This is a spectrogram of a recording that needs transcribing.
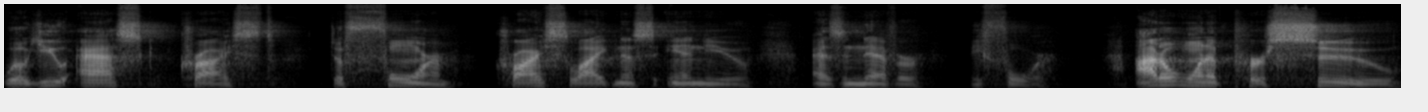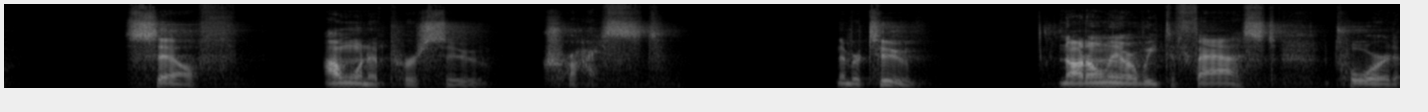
Will you ask Christ to form Christ likeness in you as never before? I don't want to pursue self, I want to pursue Christ. Number two, not only are we to fast toward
